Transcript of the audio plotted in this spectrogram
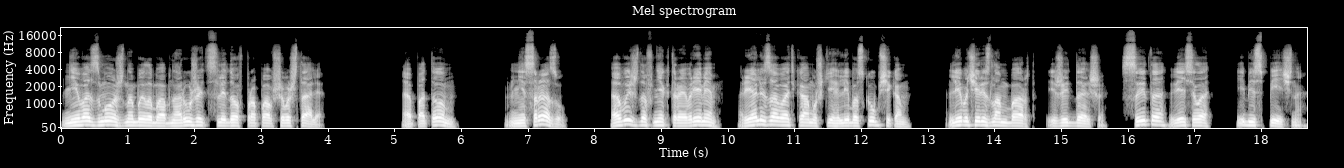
невозможно было бы обнаружить следов пропавшего шталя. А потом, не сразу, а выждав некоторое время, реализовать камушки либо скупщиком, либо через ломбард и жить дальше, сыто, весело и беспечно.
